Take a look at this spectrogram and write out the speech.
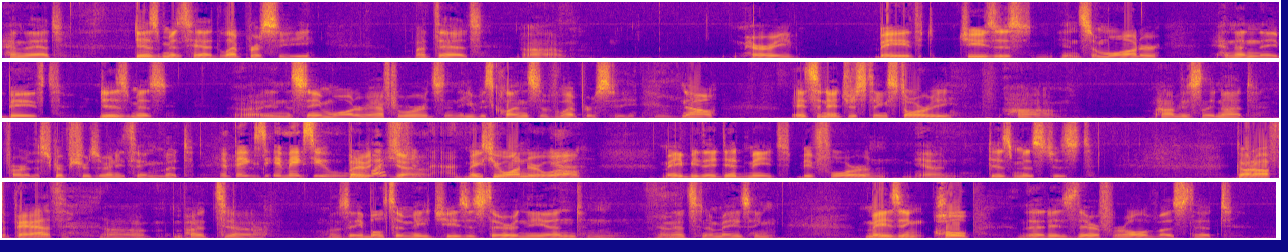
and that Dismas had leprosy, but that uh, Mary bathed Jesus in some water, and then they bathed Dismas uh, in the same water afterwards, and he was cleansed of leprosy. Now, it's an interesting story. Um, obviously, not part of the scriptures or anything, but It makes it makes you but it question yeah, that. makes you wonder. Well, Yeah. maybe they did meet before, and and Dismas just got off the path, uh, but uh, was able to meet Jesus there in the end, and and that's an amazing, amazing hope that is there for all of us. That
